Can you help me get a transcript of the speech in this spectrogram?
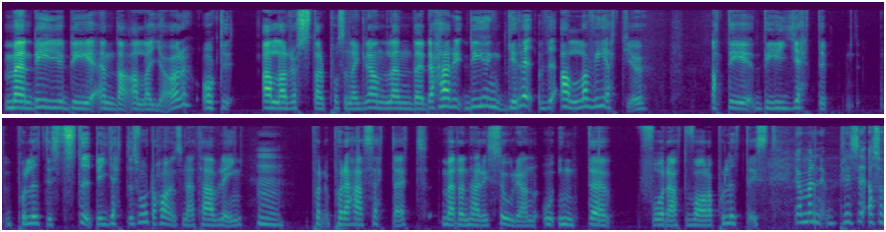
men det är ju det enda alla gör och alla röstar på sina grannländer. Det här är- det är ju en grej, vi alla vet ju att det, det är jättepolitiskt styrt. Det är jättesvårt att ha en sån här tävling Mm. på, på det här sättet med den här historien och inte få det att vara politiskt. Ja men precis, alltså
